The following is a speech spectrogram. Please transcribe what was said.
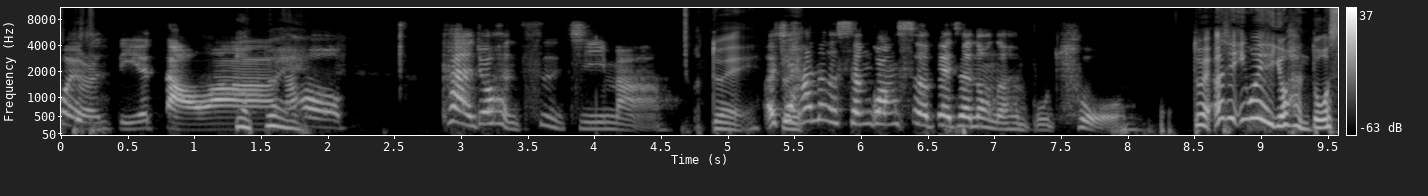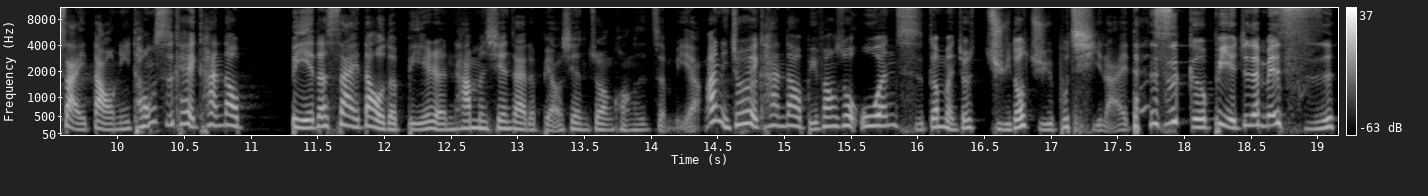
会有人跌倒啊，对对对，然后看着就很刺激嘛。对，而且它那个声光设备真的弄得很不错。对，而且因为有很多赛道，你同时可以看到。别的赛道的别人，他们现在的表现状况是怎么样？那、啊、你就会看到，比方说乌恩慈根本就举都举不起来，但是隔壁也就在那边十、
